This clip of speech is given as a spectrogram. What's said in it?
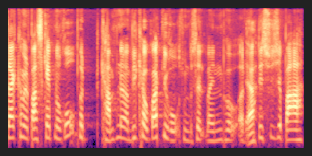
der kan man bare skabe noget ro på kampene, og vi kan jo godt lide ro, som du selv var inde på, og Ja. det synes jeg bare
